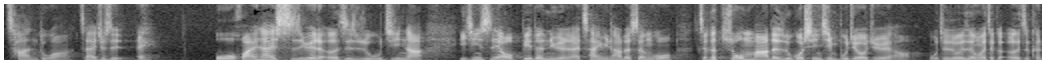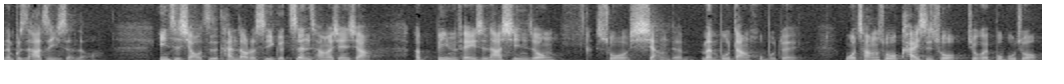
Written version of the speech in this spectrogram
差很多啊。再来就是，哎，我怀胎十月的儿子，如今啊，已经是要有别的女人来参与他的生活。这个做妈的，如果心情不纠结哈，我就会认为这个儿子可能不是他自己生的哦。因此，小资看到的是一个正常的现象，而并非是他心中所想的门不当户不对。我常说，开始错就会步步错。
